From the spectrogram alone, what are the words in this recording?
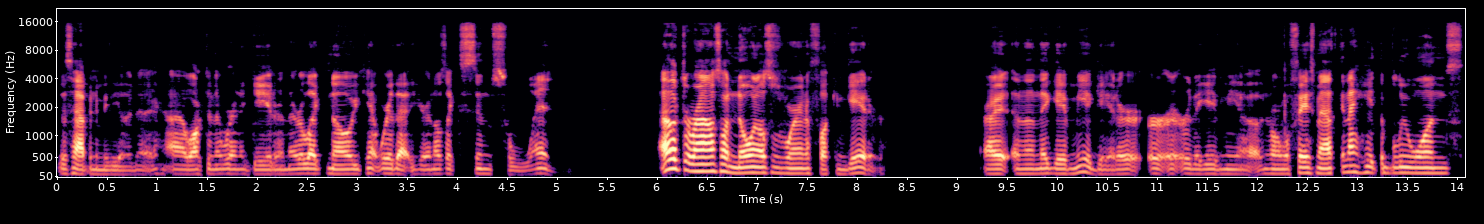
This happened to me the other day. I walked in there wearing a gaiter, and they were like, "No, you can't wear that here." And I was like, "Since when?" I looked around, saw no one else was wearing a fucking gaiter. right? And then they gave me a gaiter, or, or they gave me a normal face mask, and I hate the blue ones.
